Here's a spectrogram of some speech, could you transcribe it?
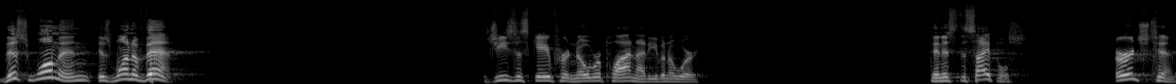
This woman is one of them. Jesus gave her no reply, not even a word. Then his disciples urged him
